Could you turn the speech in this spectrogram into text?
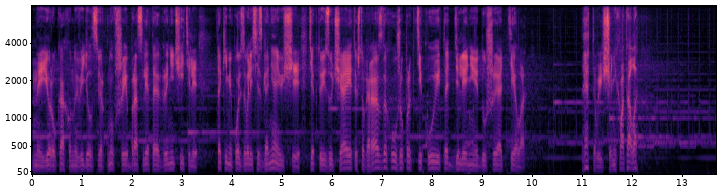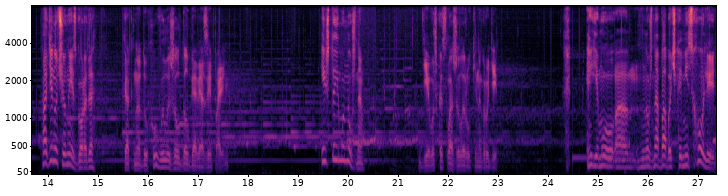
На ее руках он увидел сверкнувшие браслеты-ограничители — Такими пользовались изгоняющие, те, кто изучает и, что гораздо хуже, практикует отделение души от тела. Этого еще не хватало. Один ученый из города. Как на духу выложил долговязый парень. И что ему нужно? Девушка сложила руки на груди. Ему э, нужна бабочка мисс Холли.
